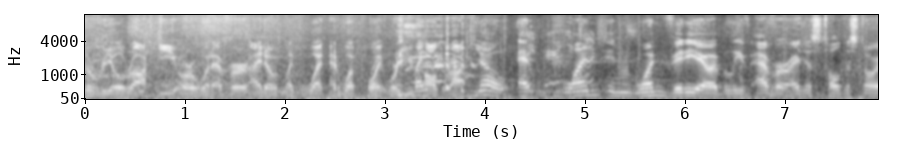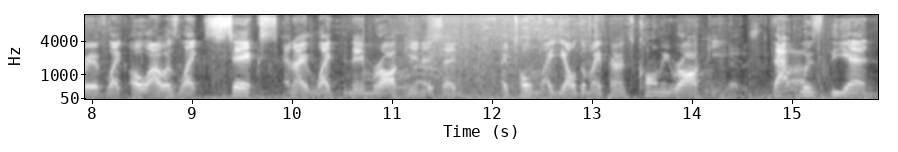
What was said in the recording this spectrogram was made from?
The real Rocky or whatever. I don't like. What? At what point were you Like, called Rocky? No, at one in one video I believe ever, I just told the story of like, oh, I was like six and I liked the name Rocky, and I said, I told him, I yelled at my parents, call me Rocky. That, is not- was the end.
